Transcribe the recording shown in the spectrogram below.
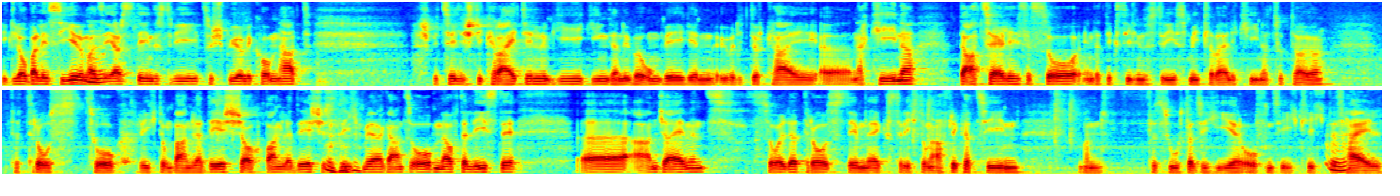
die Globalisierung mhm. als erste Industrie zu spüren bekommen hat. Speziell die Stickereitechnologie ging dann über Umwegen über die Türkei äh, nach China. Tatsächlich ist es so, in der Textilindustrie ist mittlerweile China zu teuer der Trost zog Richtung Bangladesch. Auch Bangladesch ist nicht mehr ganz oben auf der Liste. Äh, anscheinend soll der Trost demnächst Richtung Afrika ziehen. Man versucht also hier offensichtlich das mhm. Heil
